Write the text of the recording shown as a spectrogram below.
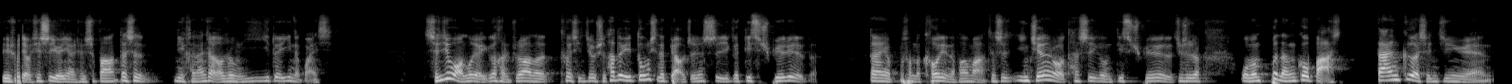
比如说有些是圆，有些是方，但是你很难找到这种一一对应的关系。神经网络有一个很重要的特性，就是它对于东西的表征是一个 distributed 的，当然有不同的 coding 的方法，就是 in general 它是一种 distributed，就是我们不能够把单个神经元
